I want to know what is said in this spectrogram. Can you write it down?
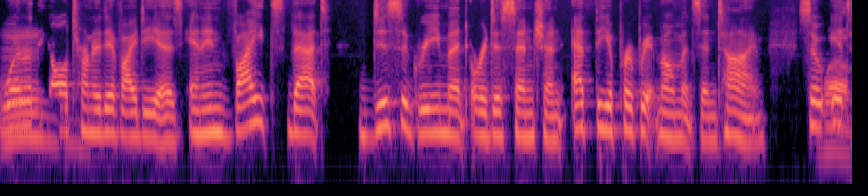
What mm. are the mm. alternative ideas? And invites that disagreement or dissension at the appropriate moments in time. So wow. it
